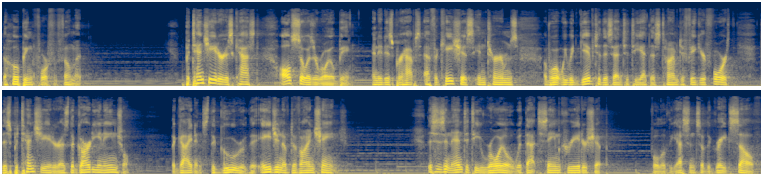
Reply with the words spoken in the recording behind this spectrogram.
the hoping for fulfillment. The potentiator is cast also as a royal being, and it is perhaps efficacious in terms of what we would give to this entity at this time to figure forth this potentiator as the guardian angel, the guidance, the guru, the agent of divine change. This is an entity royal with that same creatorship, full of the essence of the great self,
